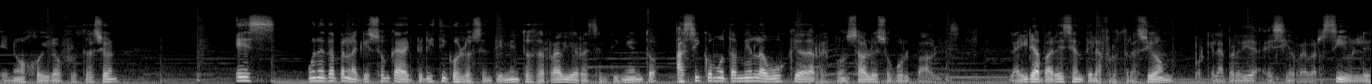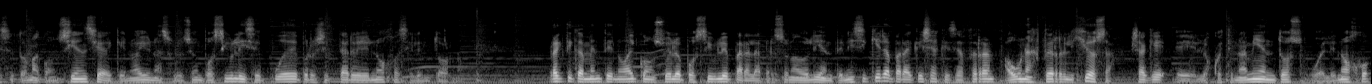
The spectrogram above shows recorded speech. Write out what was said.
enojo, ira o frustración, es una etapa en la que son característicos los sentimientos de rabia y resentimiento, así como también la búsqueda de responsables o culpables. La ira aparece ante la frustración, porque la pérdida es irreversible, se toma conciencia de que no hay una solución posible y se puede proyectar el enojo hacia el entorno. Prácticamente no hay consuelo posible para la persona doliente, ni siquiera para aquellas que se aferran a una fe religiosa, ya que eh, los cuestionamientos o el enojo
